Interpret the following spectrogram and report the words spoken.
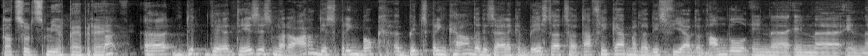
Dat soort smeerpijperij? Uh, dit, de, deze is een rare, die springbok, bitsprinkhaan. Dat is eigenlijk een beest uit Zuid-Afrika, maar dat is via de handel in, uh, in, uh, in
